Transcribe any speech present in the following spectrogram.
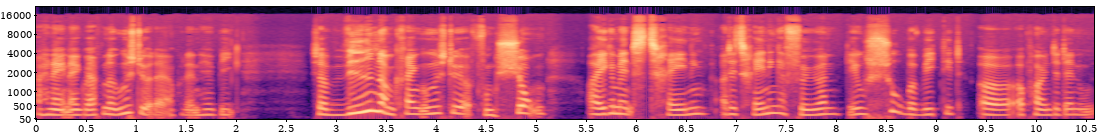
og han aner ikke, hvad for noget udstyr, der er på den her bil. Så viden omkring udstyr, funktion, og ikke mindst træning, og det træning af føreren, det er jo super vigtigt at, at pointe den ud.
